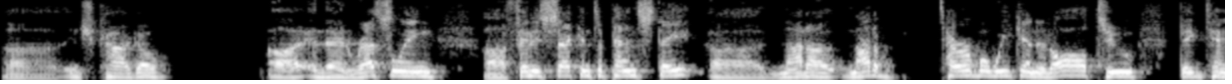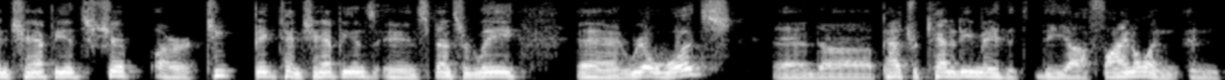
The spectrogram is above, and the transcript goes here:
uh, in Chicago. Uh, and then wrestling uh, finished second to Penn State. Uh, not a not a terrible weekend at all. Two Big Ten championship or two Big Ten champions in Spencer Lee and Real Woods. And uh, Patrick Kennedy made the, the uh, final and and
